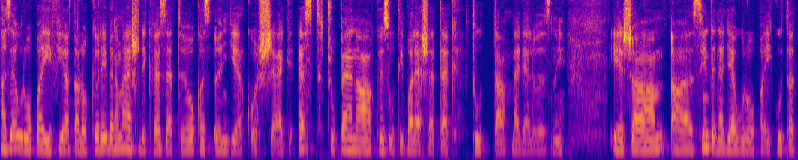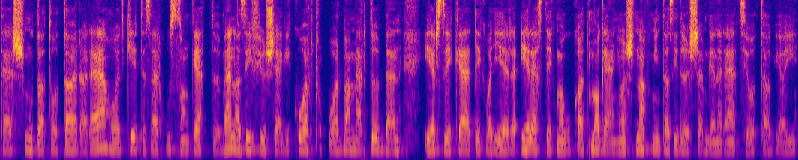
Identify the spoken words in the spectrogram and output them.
az európai fiatalok körében a második vezető ok az öngyilkosság. Ezt csupán a közúti balesetek tudta megelőzni és a, a szintén egy európai kutatás mutatott arra rá, hogy 2022-ben az ifjúsági korcsoportban már többen érzékelték, vagy érezték magukat magányosnak, mint az idősebb generáció tagjai.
